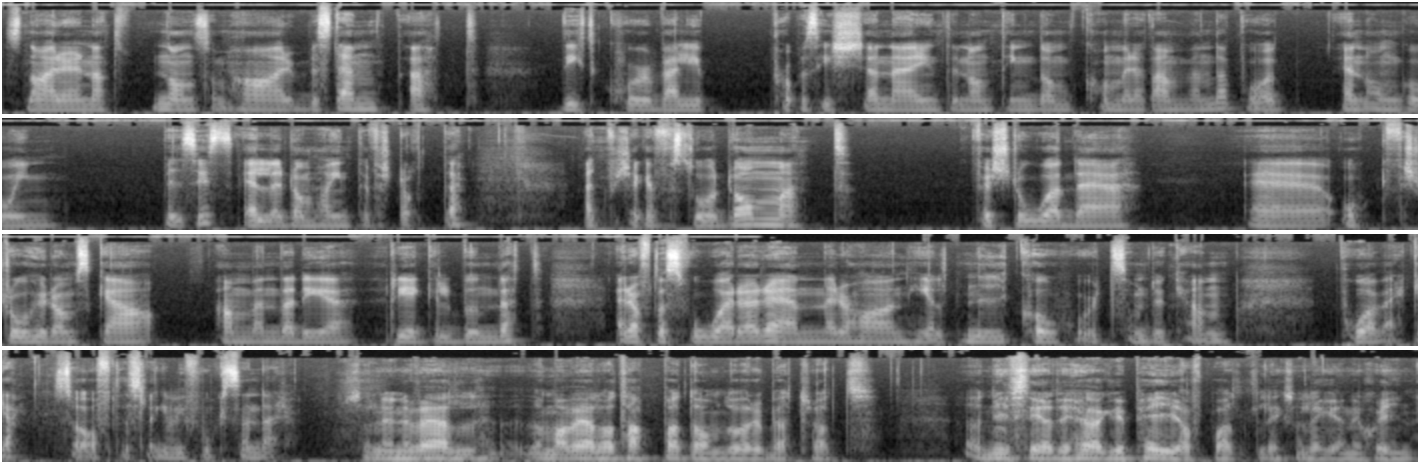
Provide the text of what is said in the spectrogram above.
Snarare än att någon som har bestämt att ditt core value proposition är inte någonting de kommer att använda på en ongoing basis eller de har inte förstått det. Att försöka förstå dem, att förstå det eh, och förstå hur de ska använda det regelbundet är ofta svårare än när du har en helt ny cohort som du kan påverka. Så oftast lägger vi fokusen där. Så när väl, om man väl har tappat dem då är det bättre att ni ser det högre payoff på att liksom lägga energin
